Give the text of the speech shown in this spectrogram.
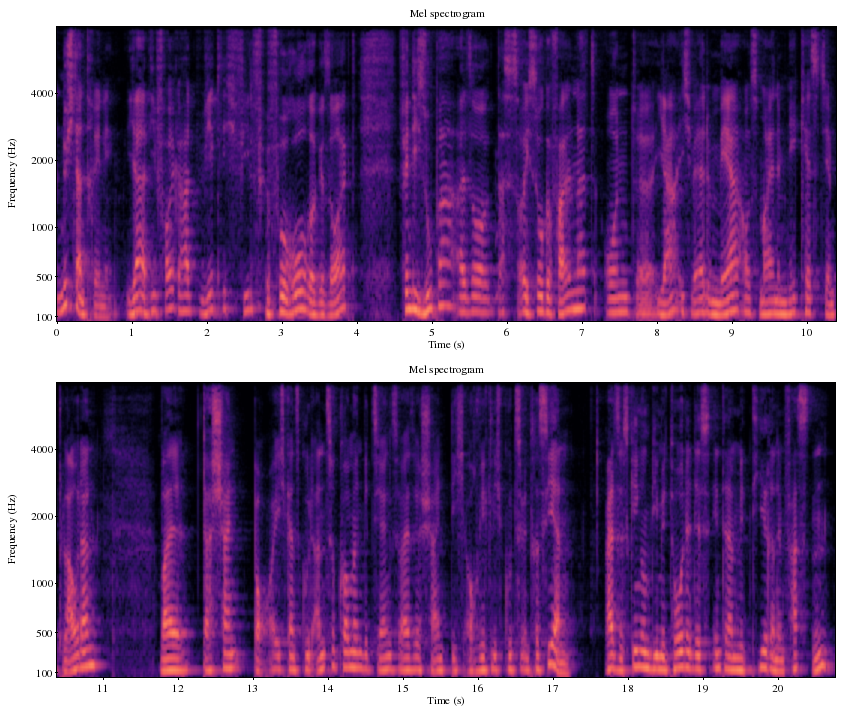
Nüchterntraining. Ja, die Folge hat wirklich viel für Furore gesorgt. Finde ich super, also dass es euch so gefallen hat. Und äh, ja, ich werde mehr aus meinem Nähkästchen plaudern weil das scheint bei euch ganz gut anzukommen, beziehungsweise scheint dich auch wirklich gut zu interessieren. Also es ging um die Methode des intermittierenden Fasten.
